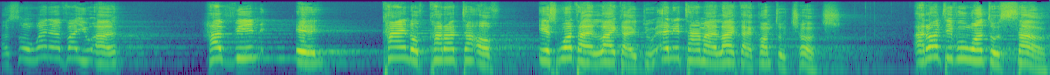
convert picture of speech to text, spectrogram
And so, whenever you are having a kind of character of, it's what I like, I do. Anytime I like, I come to church. I don't even want to serve.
